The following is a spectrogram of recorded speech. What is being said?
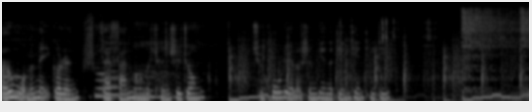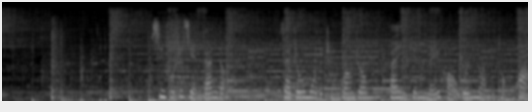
而我们每个人在繁忙的城市中，却忽略了身边的点点滴滴。幸福是简单的，在周末的晨光中翻一篇美好温暖的童话，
